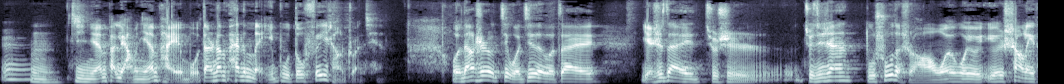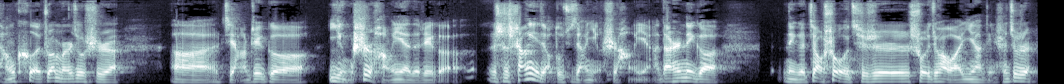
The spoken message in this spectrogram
嗯嗯，几年拍两年拍一部，但是他们拍的每一部都非常赚钱。我当时记我记得我在也是在就是旧金山读书的时候，我我有有上了一堂课，专门就是呃讲这个影视行业的这个是商业角度去讲影视行业啊。但是那个那个教授其实说了一句话，我印象挺深，就是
